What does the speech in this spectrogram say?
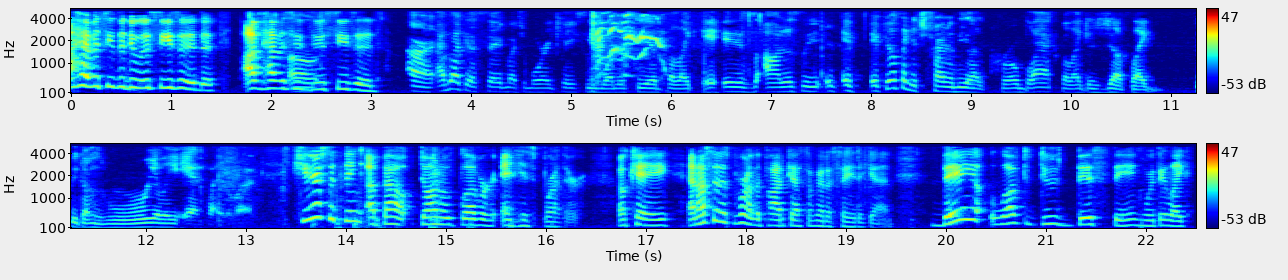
I haven't seen the newest season. I haven't seen Oh. the newest season. All right, I'm not gonna say much more in case you want to see it, but like it is honestly, it, it, it feels like it's trying to be like pro-black, but like it's just like becomes really anti-black. Here's the thing about Donald Glover and his brother. Okay, and I've said this before on the podcast. I'm gonna say it again. They love to do this thing where they're like,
